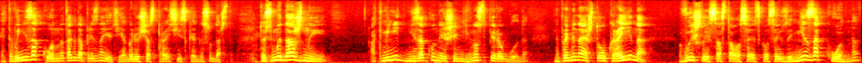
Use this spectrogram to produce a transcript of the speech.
Это вы незаконно тогда признаете. Я говорю сейчас про российское государство. То есть мы должны отменить незаконное решение 91 года, напоминая, что Украина вышла из состава Советского Союза незаконно,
